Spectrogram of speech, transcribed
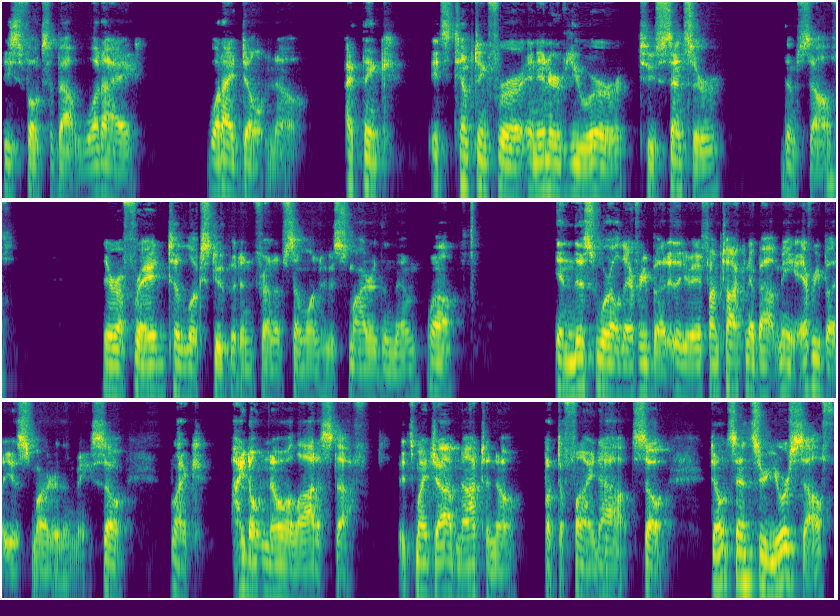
these folks about what I what I don't know. I think it's tempting for an interviewer to censor themselves. They're afraid to look stupid in front of someone who's smarter than them. Well, in this world, everybody, if I'm talking about me, everybody is smarter than me. So, like, I don't know a lot of stuff. It's my job not to know, but to find out. So, don't censor yourself.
